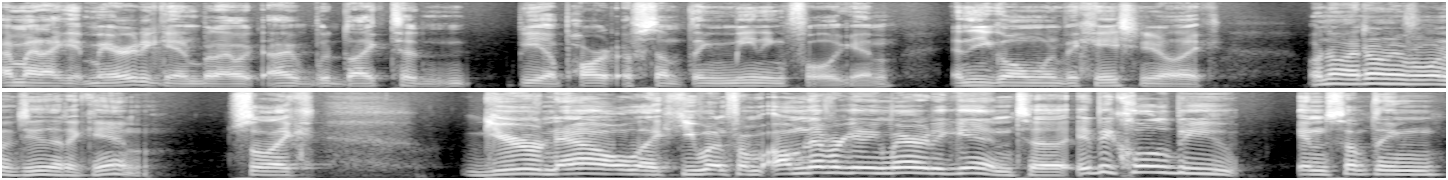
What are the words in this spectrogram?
I might not get married again, but I would, I would like to be a part of something meaningful again." And then you go on one vacation, you're like, "Oh no, I don't ever want to do that again." So like, you're now like you went from I'm never getting married again to it'd be cool to be in something,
